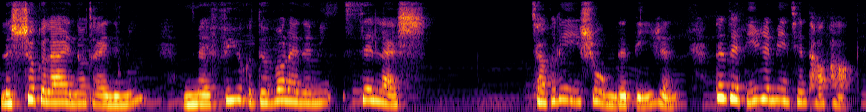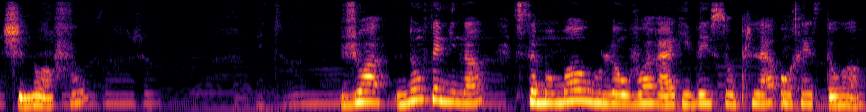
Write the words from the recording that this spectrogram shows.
Le chocolat est notre ennemi, mais fuir devant l'ennemi, c'est lâche. 巧克力是我们的敌人，但在敌人面前逃跑是懦夫。Joie non féminin, ce moment où l'on voit arriver son plat au restaurant.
